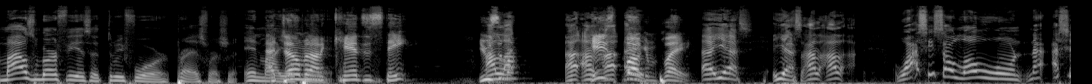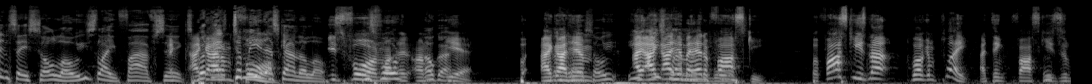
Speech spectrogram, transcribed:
Myles Murphy is a three four pass rusher in my that gentleman out of Kansas State. I Uzomah, like- I- I- he's I- plug and play. Uh, yes, yes. I, I, why is he so low on? Not, I shouldn't say so low. He's like five six. I but got that- him to me, that's kind of low. He's four. He's on my- on- okay. Yeah, but I got Okay, him. so he- I, I got him ahead of with the boys. Foskey, but Foskey's not plug and play. I think Foskey's a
